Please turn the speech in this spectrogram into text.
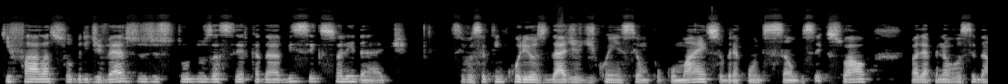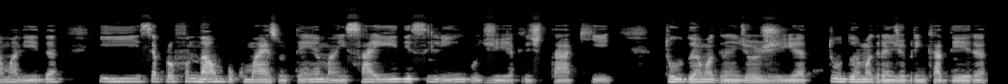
que fala sobre diversos estudos acerca da bissexualidade. Se você tem curiosidade de conhecer um pouco mais sobre a condição bissexual, vale a pena você dar uma lida e se aprofundar um pouco mais no tema e sair desse limbo de acreditar que tudo é uma grande orgia, tudo é uma grande brincadeira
